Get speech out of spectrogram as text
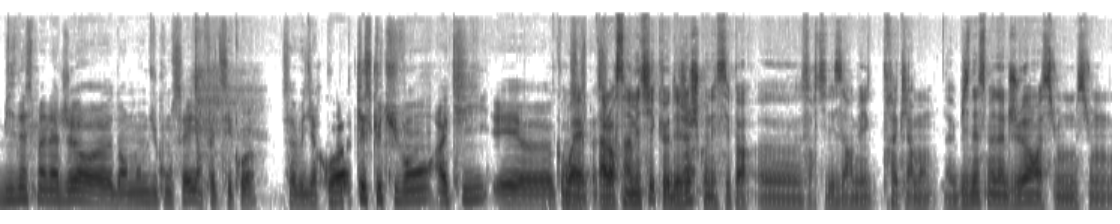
business manager dans le monde du conseil, en fait, c'est quoi? Ça veut dire quoi? Qu'est-ce que tu vends? À qui? Et euh, comment ça se passe? Alors, c'est un métier que déjà je connaissais pas, euh, sorti des armées, très clairement. Euh, business manager, si on, si, on,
